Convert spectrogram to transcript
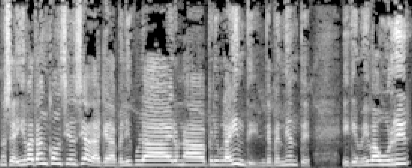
No sé, iba tan concienciada que la película era una película indie, independiente, y que me iba a aburrir,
